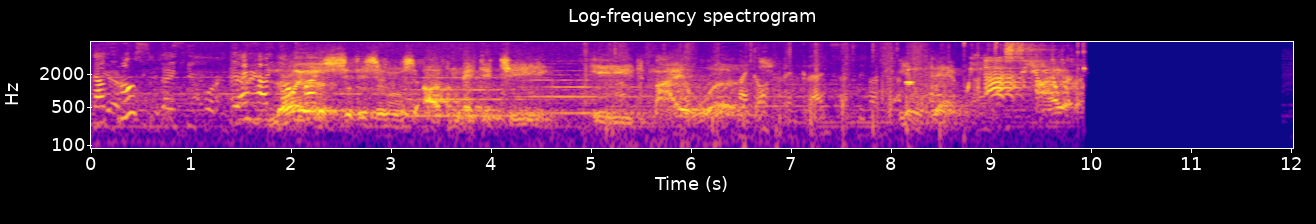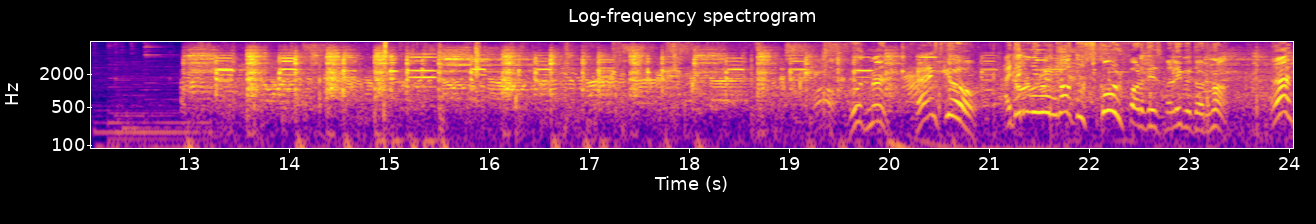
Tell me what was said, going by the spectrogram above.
without Bruce. I have no Loyal money. citizens of Medici, heed my word. My daughter and grandson live on the In them, I Oh, good man. Thank you. I didn't even go to school for this, believe it or not. Huh?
